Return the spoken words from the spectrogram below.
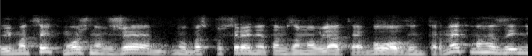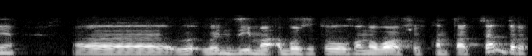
лімацит можна вже ну, безпосередньо там замовляти або в інтернет-магазині е, в в або зателефонувавши в контакт-центр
